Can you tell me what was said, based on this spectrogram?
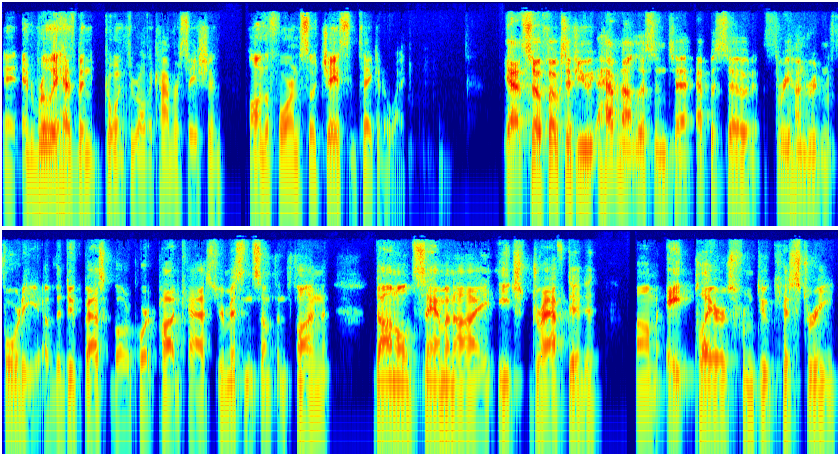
and, and really has been going through all the conversation on the forum. So, Jason, take it away. Yeah. So, folks, if you have not listened to episode 340 of the Duke Basketball Report podcast, you're missing something fun. Donald, Sam, and I each drafted um, eight players from Duke history.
